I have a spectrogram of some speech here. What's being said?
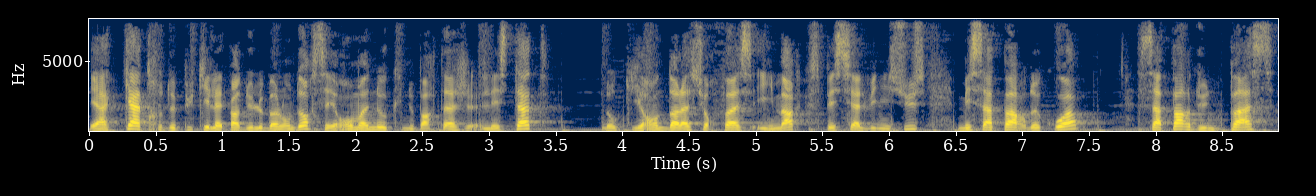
et à 4 depuis qu'il a perdu le ballon d'or. C'est Romano qui nous partage les stats. Donc il rentre dans la surface et il marque, spécial Vinicius. Mais ça part de quoi? Ça part d'une passe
